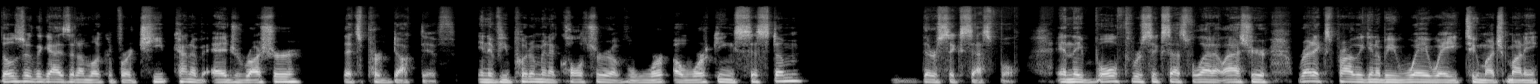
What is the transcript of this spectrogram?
those are the guys that I'm looking for a cheap kind of edge rusher that's productive. And if you put them in a culture of work, a working system, they're successful. And they both were successful at it last year. Reddick's probably going to be way, way too much money.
